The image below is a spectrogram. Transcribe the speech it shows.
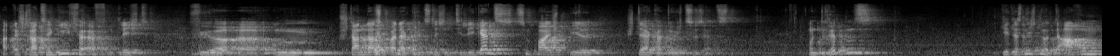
hat eine Strategie veröffentlicht, für, äh, um Standards bei der künstlichen Intelligenz zum Beispiel stärker durchzusetzen. Und drittens geht es nicht nur darum,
